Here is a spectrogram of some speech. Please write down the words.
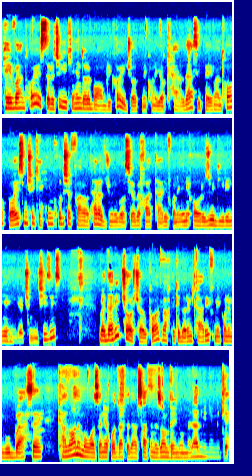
پیوندهای استراتژیکی که هند داره با آمریکا ایجاد می‌کنه یا کرده است این پیوندها باعث میشه که هند خودش فراتر از جنوب آسیا بخواد تعریف کنه. یعنی آرزوی دیرینی هندیا چنین چیزی است. و در این چارچوکات وقتی که داریم تعریف می‌کنیم رو بحث کلان موازنه قدرت در سطح نظام بین الملل می‌بینیم که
